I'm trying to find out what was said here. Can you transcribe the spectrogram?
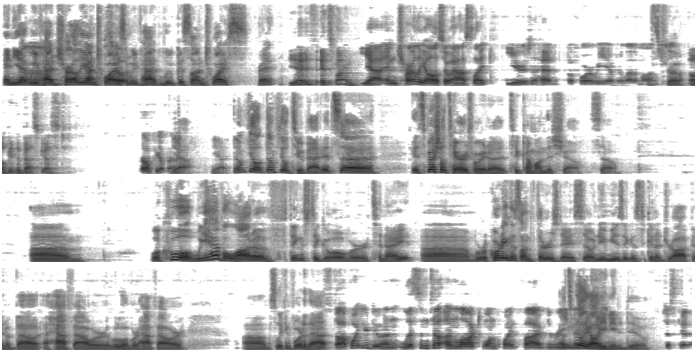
And yet we've Um, had Charlie on yeah, twice so- and we've had Lucas on twice, right? Yeah, it's it's fine. Yeah, and Charlie also asked like years ahead before we ever let him on. That's so true. I'll be the best guest. don't feel bad. Yeah, yeah. Don't feel don't feel too bad. It's uh it's special territory to to come on this show. So um well cool. We have a lot of things to go over tonight. Um we're recording this on Thursday, so new music is gonna drop in about a half hour, a little over a half hour. Um so looking forward to that. Stop what you're doing. Listen to Unlocked 1.5, the remix. That's really all you need to do. Just kidding.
